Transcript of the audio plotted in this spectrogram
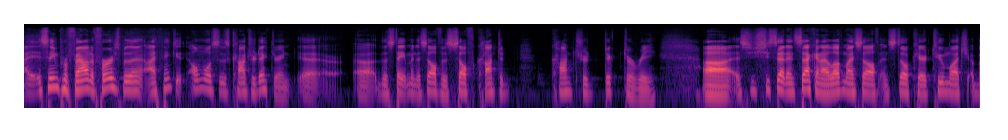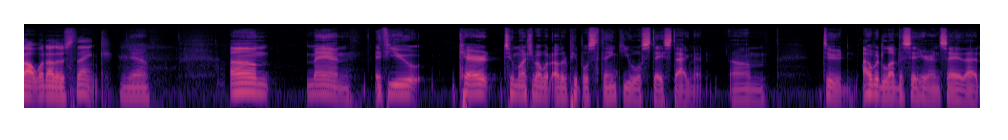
it seemed profound at first, but then I think it almost is contradictory. Uh, uh, the statement itself is self contradictory. Uh, she, she said, and second, I love myself and still care too much about what others think. Yeah. Um, man, if you care too much about what other people think, you will stay stagnant. Um, dude, I would love to sit here and say that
